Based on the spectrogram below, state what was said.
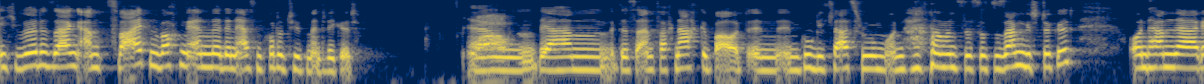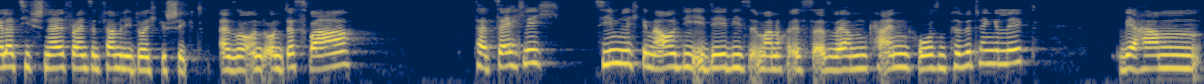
ich würde sagen, am zweiten Wochenende den ersten Prototypen entwickelt. Wow. Ähm, wir haben das einfach nachgebaut in, in Google Classroom und haben uns das so zusammengestückelt und haben da relativ schnell Friends and Family durchgeschickt. Also und, und das war tatsächlich ziemlich genau die Idee, die es immer noch ist. Also wir haben keinen großen Pivot hingelegt. Wir haben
